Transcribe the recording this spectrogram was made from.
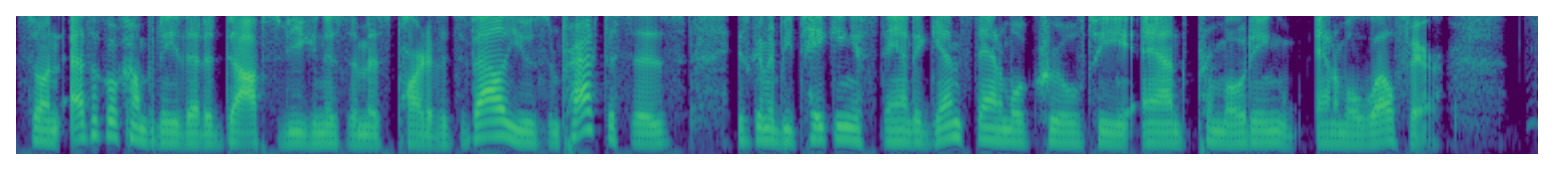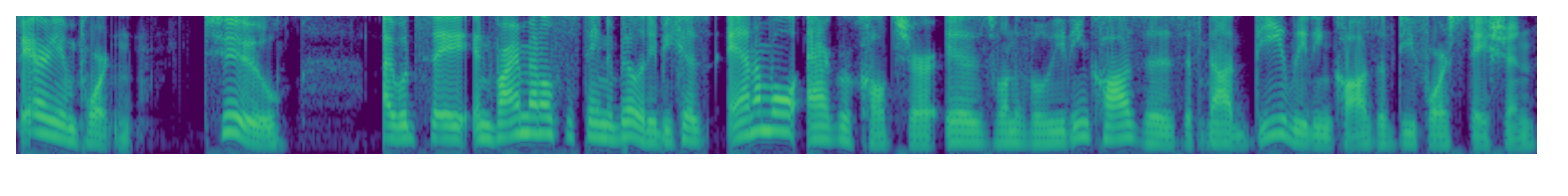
So, an ethical company that adopts veganism as part of its values and practices is going to be taking a stand against animal cruelty and promoting animal welfare. Very important. Two, I would say environmental sustainability because animal agriculture is one of the leading causes, if not the leading cause, of deforestation.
